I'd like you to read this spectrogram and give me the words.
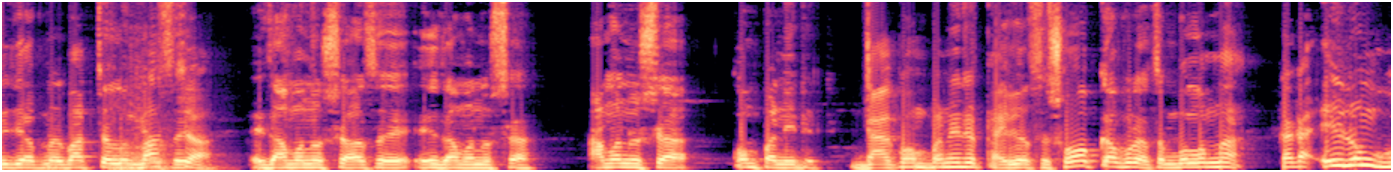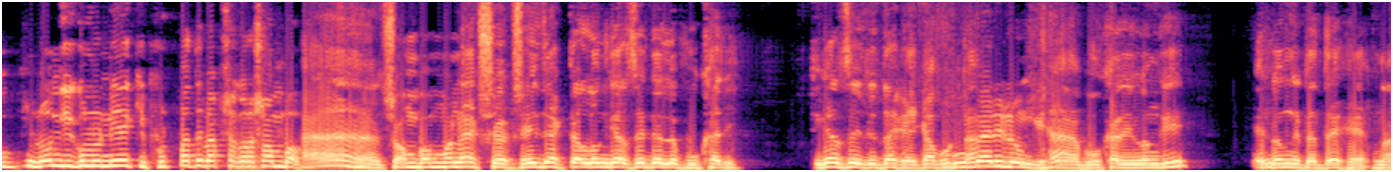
এই যে আপনার বাচ্চা লোক আছে বাচ্চা। এই জামানুষা আছে এই জামানুষা আমানুষা কোম্পানির যা কোম্পানির তাই আছে সব কাপড় আছে বললাম না। কাকা এই লঙ্গি গুলো নিয়ে কি ফুটপাতে ব্যবসা করা সম্ভব? হ্যাঁ হ্যাঁ, সম্ভব মানে একশো একশো এই যে একটা লুঙ্গি আছে এটা হলো বুখারি ঠিক আছে এই যে দেখাই কাপড়টা। বুকারি লঙ্গি হ্যাঁ? হ্যাঁ বুখারি লুঙ্গি। এই লুঙ্গিটা দেখে না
